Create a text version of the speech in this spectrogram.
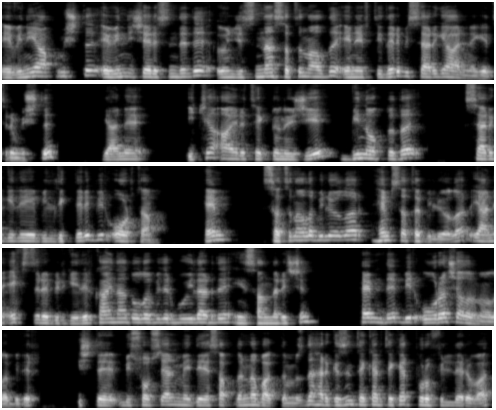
evini yapmıştı. Evinin içerisinde de öncesinden satın aldığı NFT'leri bir sergi haline getirmişti. Yani iki ayrı teknolojiyi bir noktada sergileyebildikleri bir ortam. Hem satın alabiliyorlar hem satabiliyorlar. Yani ekstra bir gelir kaynağı da olabilir bu ileride insanlar için. Hem de bir uğraş alanı olabilir. İşte bir sosyal medya hesaplarına baktığımızda herkesin teker teker profilleri var.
